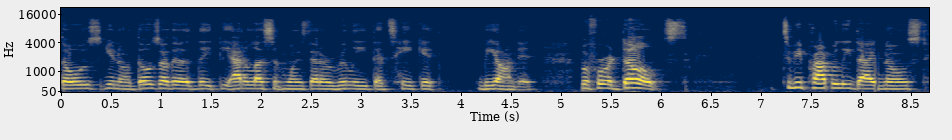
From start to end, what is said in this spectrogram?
Those, you know, those are the, the, the adolescent ones that are really that take it beyond it. But for adults, to be properly diagnosed,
